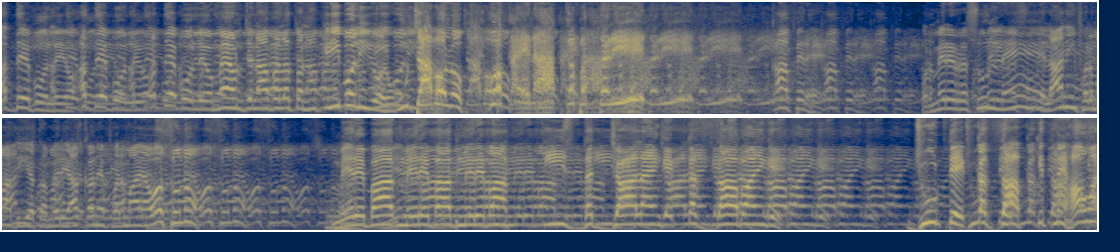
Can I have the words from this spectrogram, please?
अद्दे बोले हो अद्दे बोले हो अद्दे बोले हो। मैं उन जनाब वाला तो नुकरी बोली हो ऊँचा बोलो। वो कायनात का बदतरीन काफिर है। और मेरे रसूल ने ऐलान ही फरमा दिया था, मेरे आका ने फरमाया, ओ सुनो, मेरे बाद मेरे बाद मेरे बाद, तीस दज्जाल आएँगे, कज्जाब आएँगे। झूठे कज्जाब कितने हाउ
